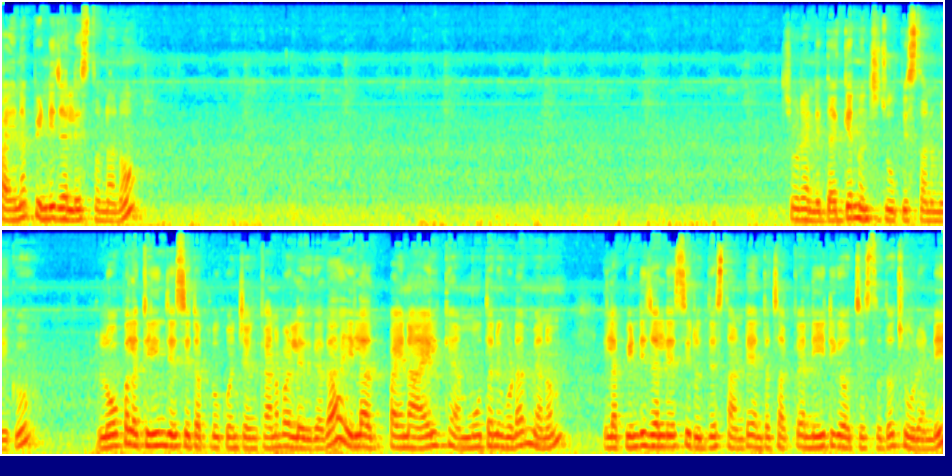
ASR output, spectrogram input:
పైన పిండి జల్లిస్తున్నాను. చూడండి దగ్గర నుంచి చూపిస్తాను మీకు. లోపల క్లీన్ చేసేటప్పుడు కొంచెం కనబడలేదు కదా ఇలా పైన ఆయిల్ మూతని కూడా మనం ఇలా పిండి జల్లేసి రుద్దేస్తా అంటే ఎంత చక్కగా నీట్గా వచ్చేస్తుందో చూడండి.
